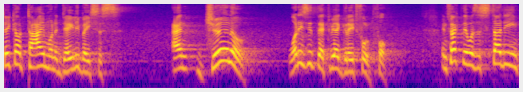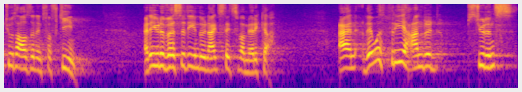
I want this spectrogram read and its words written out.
take our time on a daily basis and journal what is it that we are grateful for. In fact, there was a study in 2015 at a university in the United States of America and there were 300 students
